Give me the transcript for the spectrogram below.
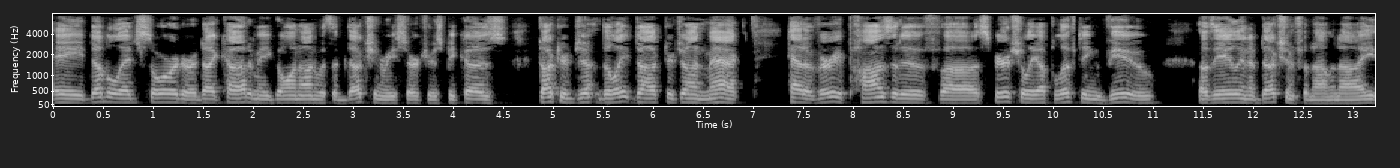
a double-edged sword or a dichotomy going on with abduction researchers because Dr. Jo- the late Dr. John Mack had a very positive, uh, spiritually uplifting view of the alien abduction phenomena. He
